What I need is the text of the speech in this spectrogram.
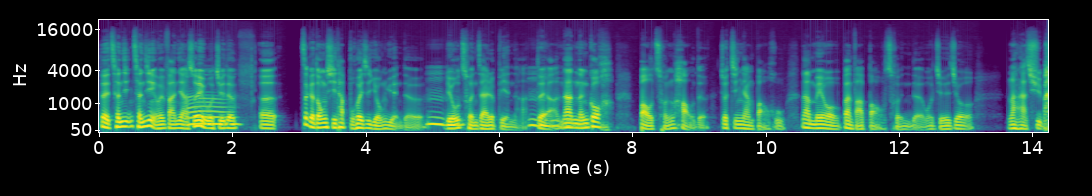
对，曾经曾经也会发生这样，所以我觉得呃，这个东西它不会是永远的留存在那边啊。对啊，那能够保存好的。就尽量保护，那没有办法保存的，我觉得就让它去吧。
